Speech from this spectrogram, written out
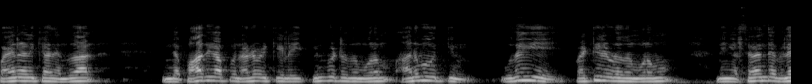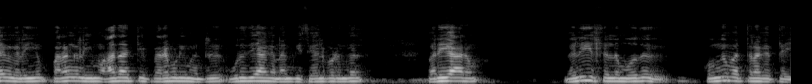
பயனளிக்காது என்பதால் இந்த பாதுகாப்பு நடவடிக்கைகளை பின்பற்றுவதன் மூலம் அனுபவத்தின் உதவியை பட்டியலிடுவதன் மூலமும் நீங்கள் சிறந்த விளைவுகளையும் பலன்களையும் ஆதாயத்தை பெற முடியும் என்று உறுதியாக நம்பி செயல்படுங்கள். பரிகாரம். வெளியில் செல்லும்போது குங்குமத் திலகத்தை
